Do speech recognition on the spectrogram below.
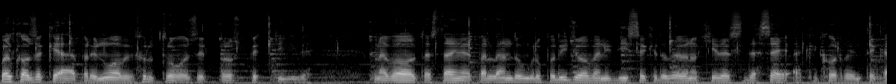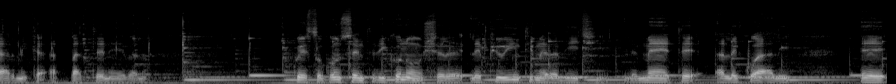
qualcosa che apre nuove fruttuose prospettive. Una volta Steiner, parlando a un gruppo di giovani, disse che dovevano chiedersi da sé a che corrente karmica appartenevano. Questo consente di conoscere le più intime radici, le mete alle quali eh,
